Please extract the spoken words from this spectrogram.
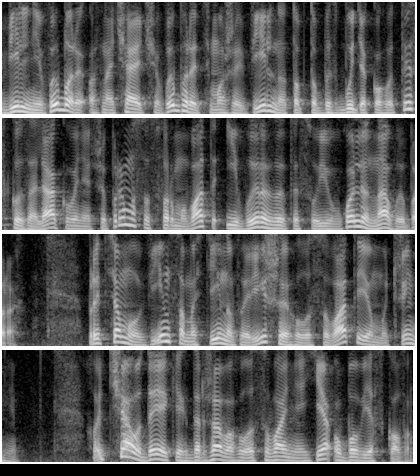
Вільні вибори означають, що виборець може вільно, тобто без будь-якого тиску, залякування чи примусу сформувати і виразити свою волю на виборах. При цьому він самостійно вирішує, голосувати йому чи ні. Хоча у деяких державах голосування є обов'язковим.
